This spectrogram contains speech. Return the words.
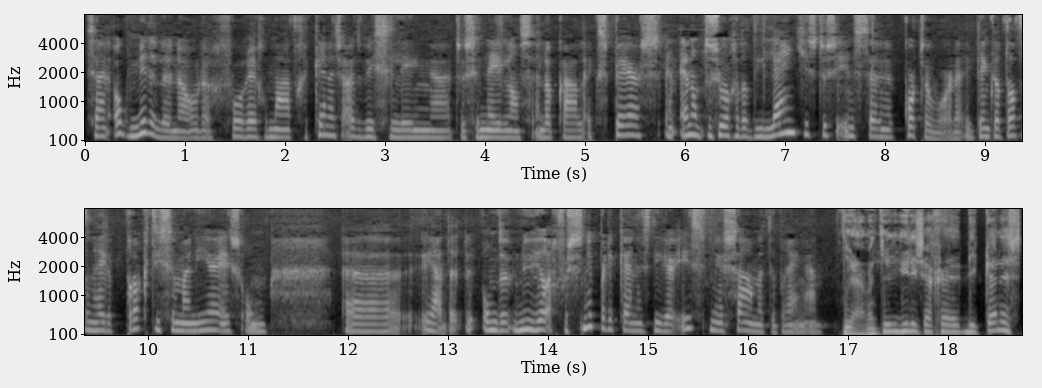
zijn ook middelen nodig voor regelmatige kennisuitwisseling uh, tussen Nederlandse en lokale experts. En, en om te zorgen dat die lijntjes tussen instellingen korter worden. Ik denk dat dat een hele praktische manier is om, uh, ja, de, de, om de nu heel erg versnipperde kennis die er is, meer samen te brengen. Ja, want jullie zeggen die kennis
